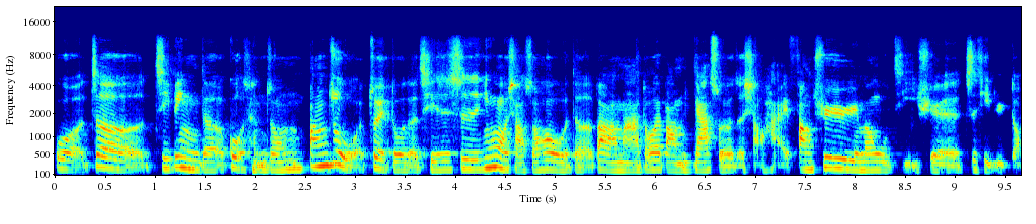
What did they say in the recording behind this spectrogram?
我这疾病的过程中，帮助我最多的，其实是因为我小时候，我的爸爸妈妈都会把我们家所有的小孩放去云门舞集学肢体律动。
